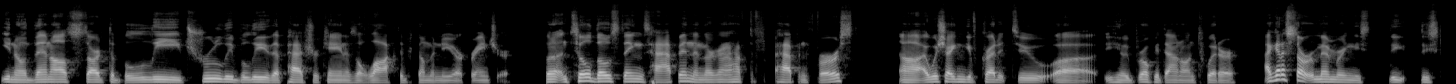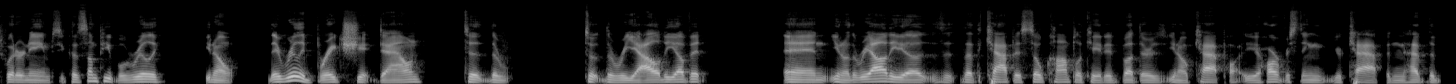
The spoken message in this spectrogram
you know, then I'll start to believe, truly believe that Patrick Kane is a lock to become a New York Ranger. But until those things happen, and they're going to have to f- happen first, uh, I wish I can give credit to, uh, you know, he broke it down on Twitter. I got to start remembering these, these these Twitter names because some people really, you know, they really break shit down to the to the reality of it. And you know, the reality is that the cap is so complicated, but there's you know cap you're harvesting your cap and have the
